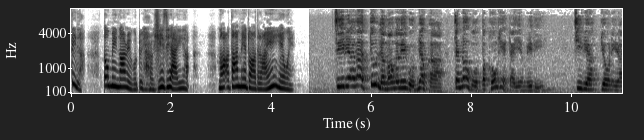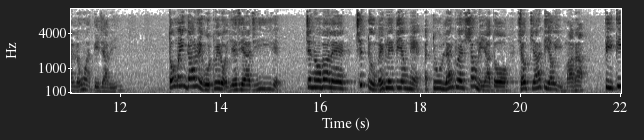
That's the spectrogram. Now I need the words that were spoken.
တိလားတုံးမင်းကားတွေကိုတွေ့ရတော့ရေးစရာကြီးဟာငါအသားမဲသွားသလားယင်ရဲဝင်ကြည်ပြာကသူ့လက်မောင်းကလေးကိုမြောက်ခါကျွန်တော်ကိုပခုံးဖြင့်တိုက်ရင်မေးသည်ကြည်ပြာပျော်နေတာလုံးဝတေချပြီ သုံးမိန်ကားတွေကိုတွေးတော့ရဲစရာကြီးတဲ့ကျွန်တော်ကလည်းချစ်တူမိန်းကလေးတစ်ယောက်နဲ့အတူလမ်းတွဲရှောက်နေရတော့ယောက်ျားတစ်ယောက်ဤမာနပီတိ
